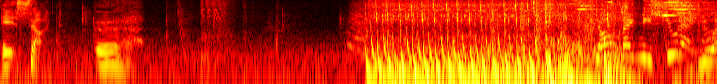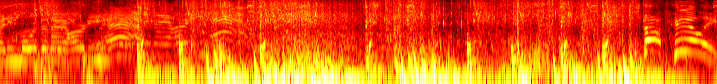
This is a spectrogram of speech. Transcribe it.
It sucked. Ugh. Don't make me shoot at you any more than I already have. Stop healing!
